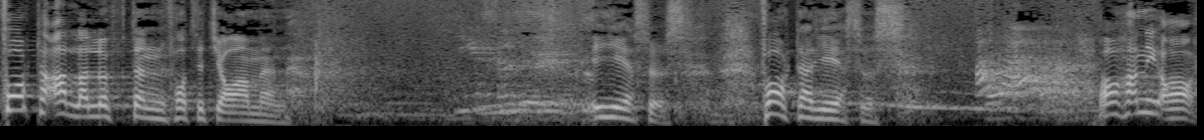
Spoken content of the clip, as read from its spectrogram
Vart har alla löften fått sitt ja, amen? Jesus. I Jesus. Vart är Jesus? Ja, han är... Ja.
